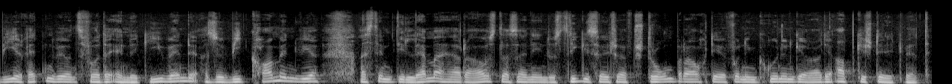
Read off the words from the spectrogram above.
wie retten wir uns vor der Energiewende? Also wie kommen wir aus dem Dilemma heraus, dass eine Industriegesellschaft Strom braucht, der von den Grünen gerade abgestellt wird?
